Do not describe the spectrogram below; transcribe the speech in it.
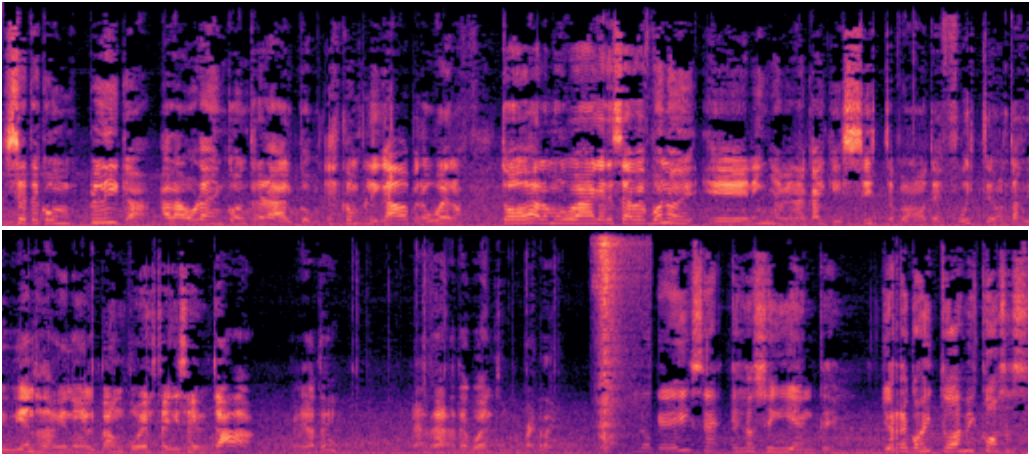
se- te complica a la hora de encontrar algo. Es complicado, pero bueno, todos a lo mejor van a querer saber, bueno, eh, niña, ven acá, ¿qué hiciste? ¿Por dónde te fuiste? ¿Dónde estás viviendo? ¿Estás viviendo en el banco este aquí sentada? Espérate, espérate, te cuento, espérate. Lo que hice es lo siguiente, yo recogí todas mis cosas,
